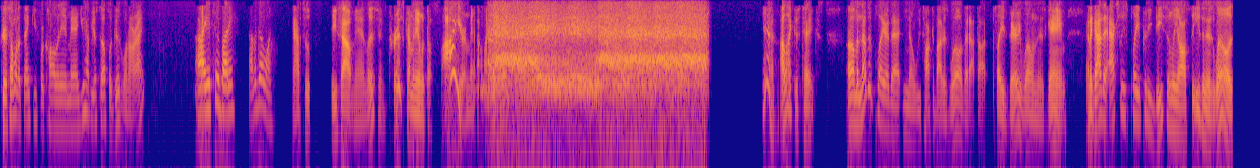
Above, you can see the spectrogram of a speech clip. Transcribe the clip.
Chris, I want to thank you for calling in, man. You have yourself a good one. All right. All right, you too, buddy. Have a good one. Absolutely. Peace out, man. Listen, Chris coming in with the fire, man. I'm like, yeah, I like his takes. Um, another player that you know we talked about as well that I thought played very well in this game, and a guy that actually has played pretty decently all season as well is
